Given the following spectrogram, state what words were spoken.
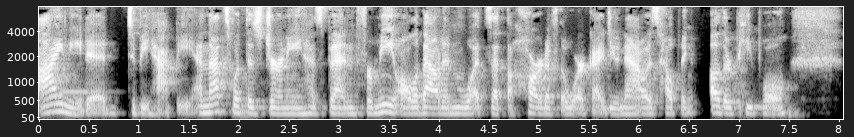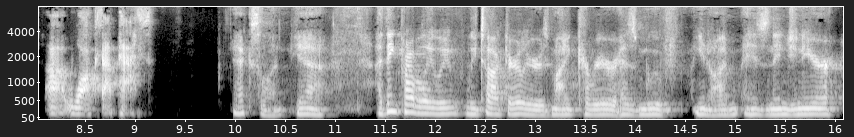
I needed to be happy. And that's what this journey has been for me all about. And what's at the heart of the work I do now is helping other people uh, walk that path. Excellent. Yeah. I think probably we, we talked earlier is my career has moved, you know, I'm as an engineer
